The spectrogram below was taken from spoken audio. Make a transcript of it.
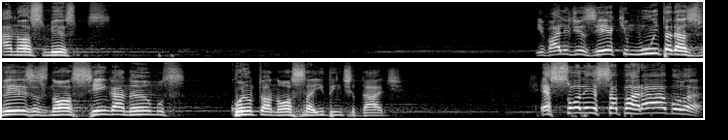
a nós mesmos. E vale dizer que muitas das vezes nós se enganamos quanto à nossa identidade. É só ler essa parábola.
